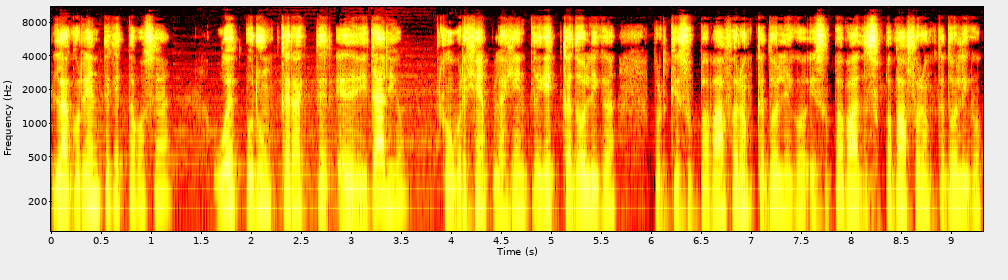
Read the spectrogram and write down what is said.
la corriente que ésta posea, o es por un carácter hereditario, como por ejemplo la gente que es católica porque sus papás fueron católicos y sus papás de sus papás fueron católicos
